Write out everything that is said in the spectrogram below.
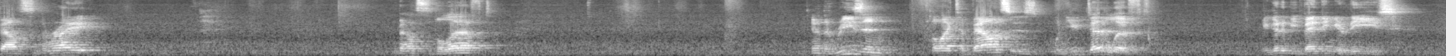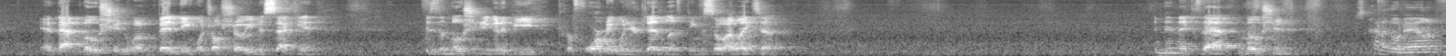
bounce to the right, bounce to the left. And the reason I like to balance is when you deadlift, you're going to be bending your knees. And that motion of bending, which I'll show you in a second, is the motion you're going to be performing when you're deadlifting. So I like to mimic that motion. Just kind of go down.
